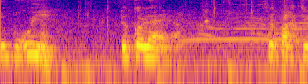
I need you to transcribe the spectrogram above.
de bruit, de colère. C'est parti.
